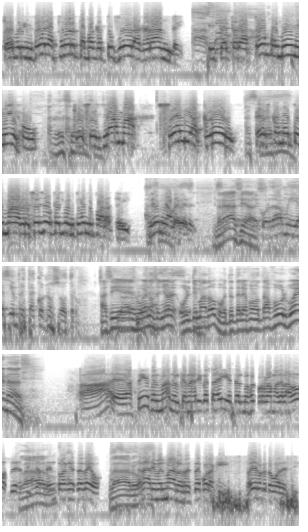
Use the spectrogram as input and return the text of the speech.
te brindó la puerta para que tú fueras grande y te trató como un hijo Eso que es. se llama Celia Cruz. Así es como tu madre, eso es lo que yo entiendo para ti. Dime a ver. Gracias. Recordamos y ella siempre está con nosotros. Así es. Bueno, señores, última dos, porque este teléfono está full. Buenas. Ah, es así, mi hermano. El canario que está ahí, este es el mejor programa de la 12. Claro. Atento en ese dedo. Claro. Canario, mi hermano, resté por aquí. Oye lo que te voy a decir,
